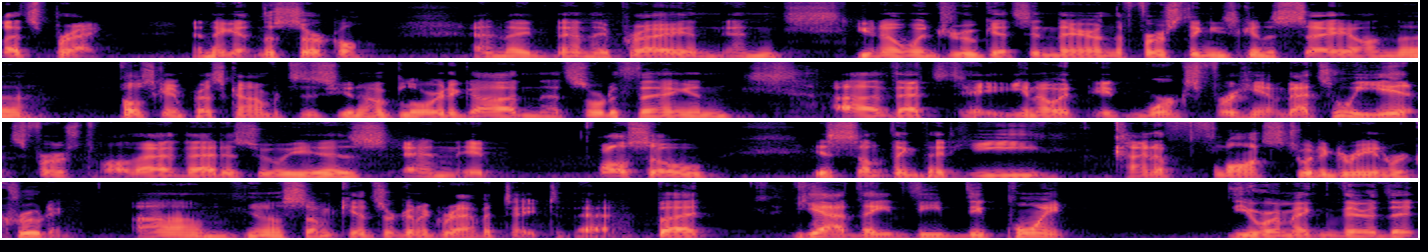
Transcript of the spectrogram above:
Let's pray. And they get in the circle and they and they pray. And and you know, when Drew gets in there and the first thing he's gonna say on the post game press conferences, you know, glory to God and that sort of thing. And uh that's you know, it it works for him. That's who he is, first of all. That that is who he is. And it also is something that he kind of flaunts to a degree in recruiting. Um, you know, some kids are going to gravitate to that. But yeah, they the the point you were making there that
